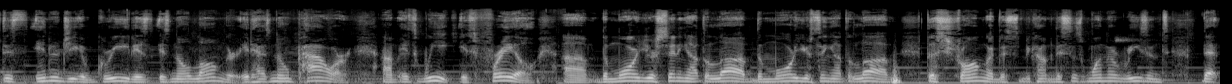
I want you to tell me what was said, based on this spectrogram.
this energy of greed is is no longer. It has no power. Um, it's weak. It's frail. Um, the more you're sending out the love the more you're sending out the love the stronger this has become. This is one of the reasons that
